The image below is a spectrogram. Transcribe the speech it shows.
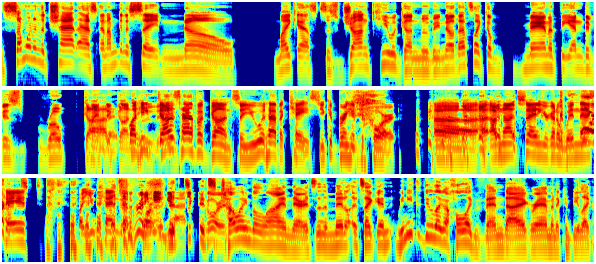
someone in the chat asked, and I'm going to say no. Mike asks, "Is John Q a gun movie?" No, that's like a man at the end of his rope kind of it. gun. but he does have a gun, so you would have a case. You could bring it to court. Uh, I, am not saying you're going to win that case, but you can go to court with it that. to it's court. towing the line there. It's in the middle. It's like an we need to do like a whole like Venn diagram, and it can be like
